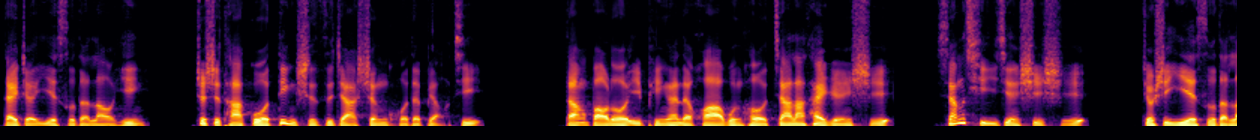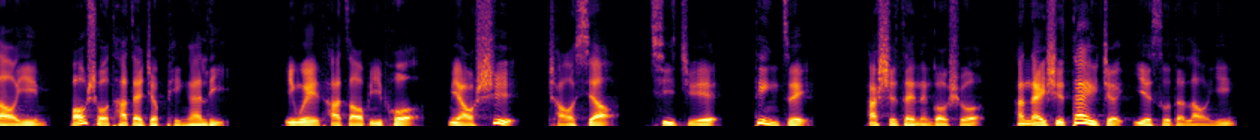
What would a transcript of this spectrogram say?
带着耶稣的烙印，这是他过钉十字架生活的标记。当保罗以平安的话问候加拉太人时，想起一件事实，就是耶稣的烙印保守他在这平安里，因为他遭逼迫、藐视、嘲笑、弃绝、定罪，他实在能够说，他乃是带着耶稣的烙印。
